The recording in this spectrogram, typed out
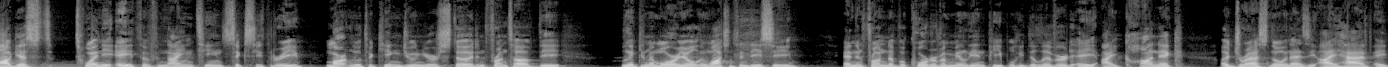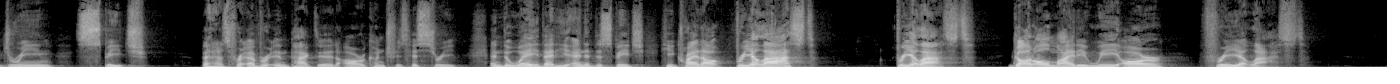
August 28th of 1963, Martin Luther King Jr. stood in front of the Lincoln Memorial in Washington, D.C., and in front of a quarter of a million people, he delivered a iconic address known as the I Have a Dream speech that has forever impacted our country's history. And the way that he ended the speech, he cried out, Free at last, free at last. God Almighty, we are free at last.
